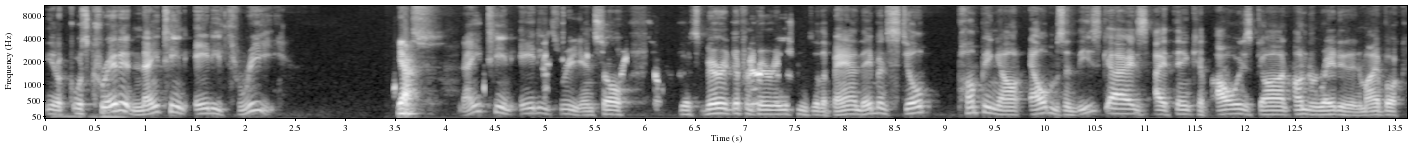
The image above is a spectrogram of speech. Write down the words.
you know, was created in 1983. Yes, 1983, and so it's very different variations of the band. They've been still pumping out albums, and these guys, I think, have always gone underrated in my book.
